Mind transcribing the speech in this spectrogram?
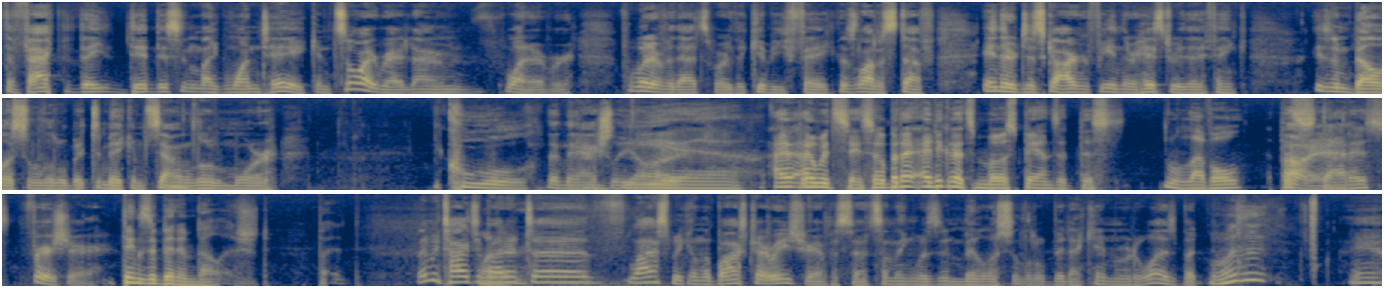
the fact that they did this in like one take, and so I read. I'm whatever for whatever that's worth. It could be fake. There's a lot of stuff in their discography and their history that I think is embellished a little bit to make them sound a little more cool than they actually mm, are. Yeah, I, I would say so. But I, I think that's most bands at this level, this Oh, yeah. status. For sure. Things have been embellished. Then we talked about it uh, last week on the Boxcar Racer episode. Something was embellished a little bit. I can't remember what it was, but What was it? Yeah,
